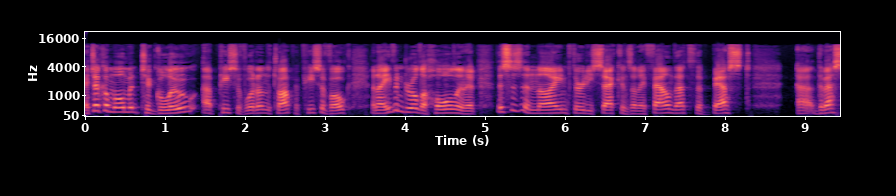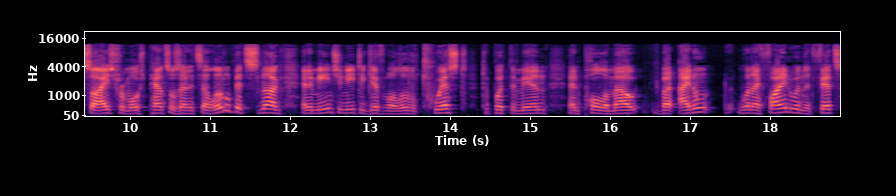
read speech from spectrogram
I took a moment to glue a piece of wood on the top, a piece of oak, and I even drilled a hole in it. This is a 9 30 seconds and I found that's the best uh, the best size for most pencils and it's a little bit snug and it means you need to give them a little twist to put them in and pull them out but I don't when I find one that fits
